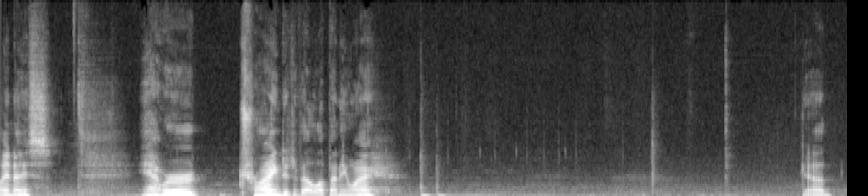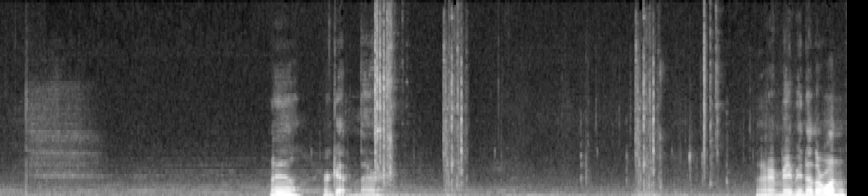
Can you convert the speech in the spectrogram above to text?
Railway, nice. Yeah, we're trying to develop anyway. God. Well, we're getting there. Alright, maybe another one?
